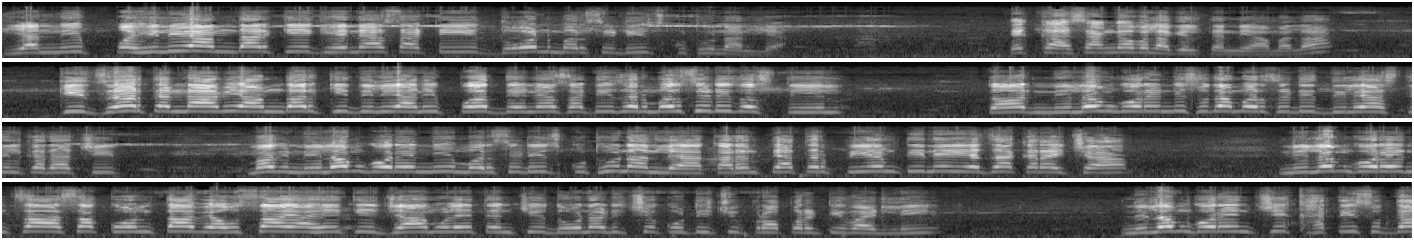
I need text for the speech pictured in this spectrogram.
यांनी पहिली आमदारकी घेण्यासाठी दोन मर्सिडीज कुठून आणल्या? ते का सांगावं लागेल त्यांनी आम्हाला? की जर त्यांना आम्ही आमदारकी दिली आणि पद देण्यासाठी जर मर्सिडीज असतील तर नीलम गोरेंनी सुद्धा मर्सिडीज दिल्या असतील कदाचित. मग नीलम गोरेंनी मर्सिडीज कुठून आणल्या? कारण त्या तर पी एम टीने ये जा करायच्या. नीलम गोरेंचा असा कोणता व्यवसाय आहे की ज्यामुळे त्यांची दोन अडीचशे कोटीची प्रॉपर्टी वाढली? नीलम गोरेंची खाती सुद्धा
